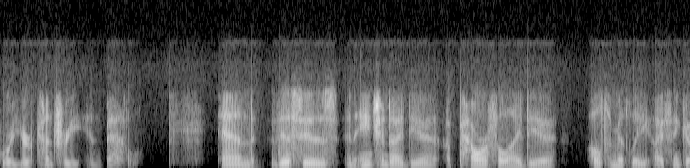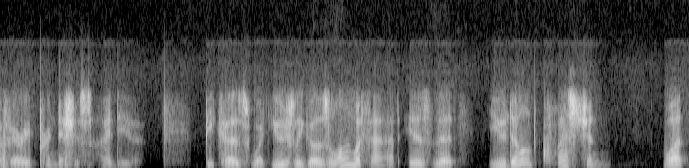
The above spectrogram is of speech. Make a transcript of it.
for your country in battle. And this is an ancient idea, a powerful idea, ultimately, I think, a very pernicious idea. Because what usually goes along with that is that you don't question what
